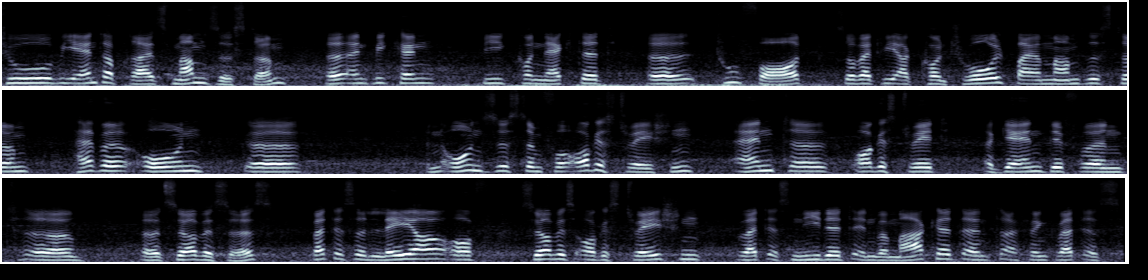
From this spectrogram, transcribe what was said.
to the enterprise MUM system, uh, and we can be connected uh, to so that we are controlled by a MUM system, have a own, uh, an own system for orchestration and uh, orchestrate again different uh, uh, services. That is a layer of service orchestration that is needed in the market and I think that is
